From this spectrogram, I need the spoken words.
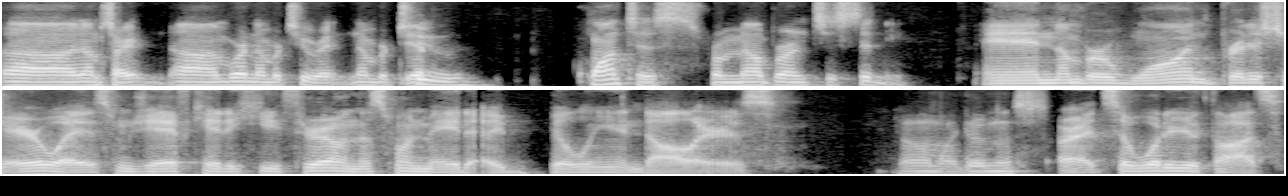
Uh, I'm sorry. Um, we're number two, right? Number two, yep. Qantas from Melbourne to Sydney. And number one, British Airways from JFK to Heathrow, and this one made a billion dollars. Oh my goodness! All right, so what are your thoughts?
